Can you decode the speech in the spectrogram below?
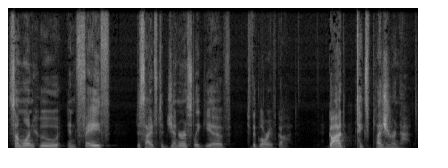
someone who, in faith, decides to generously give to the glory of God. God takes pleasure in that.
